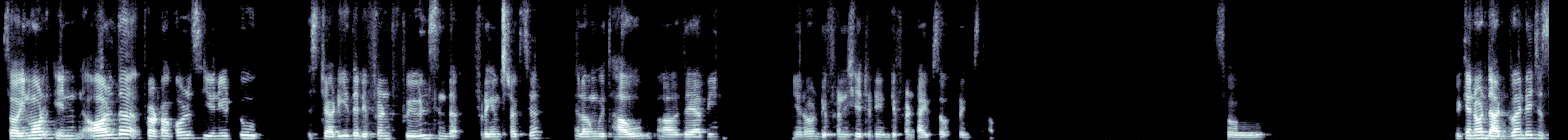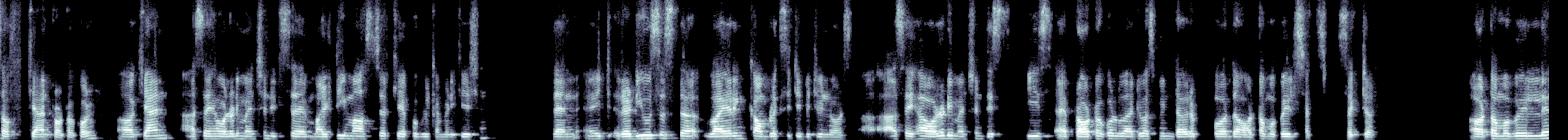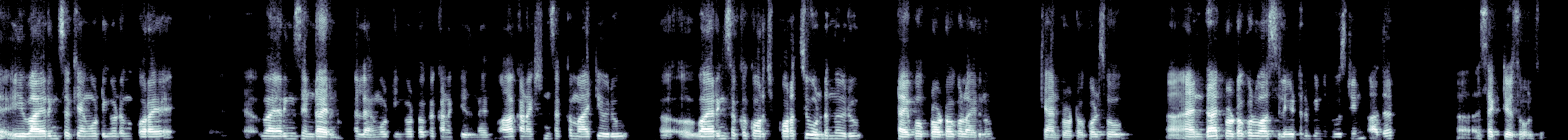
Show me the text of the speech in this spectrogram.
So in all, in all the protocols, you need to study the different fields in the frame structure along with how uh, they have been, you know, differentiated in different types of frames. So we can note the advantages of CAN protocol. Uh, CAN, as I have already mentioned, it's a multi-master capable communication Then it reduces the wiring complexity between nodes. Uh, as I have already mentioned, this is a protocol that was been developed for the automobile sec- sector. ഓട്ടോമൊബൈലിൽ ഈ wirings ഒക്കെ അങ്ങോട്ടും ഇങ്ങോട്ടും കുറെ wirings ഉണ്ടായിരുന്നു അല്ലെ അങ്ങോട്ടും ഇങ്ങോട്ടും ഒക്കെ കണക്ട് ചെയ്തിട്ടുണ്ടായിരുന്നു ആ കണക്ഷൻസ് ഒക്കെ മാറ്റി ഒരു വയറിങ്സ് ഒക്കെ കുറച്ച് കുറച്ച് കൊണ്ടുവന്ന ഒരു ടൈപ്പ് ഓഫ് പ്രോട്ടോകോൾ ആയിരുന്നു CAN protocol. So, uh, and that protocol was later been used in other uh, sectors also.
